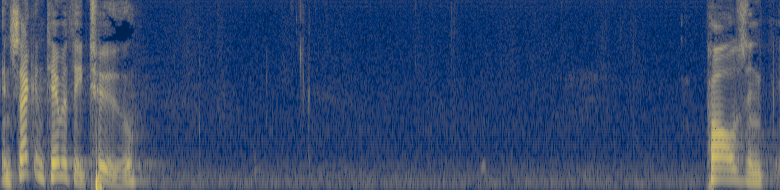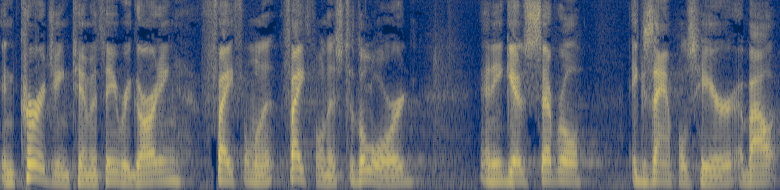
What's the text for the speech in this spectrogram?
In 2 Timothy 2, Paul's in, encouraging Timothy regarding faithfulness, faithfulness to the Lord, and he gives several examples here about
